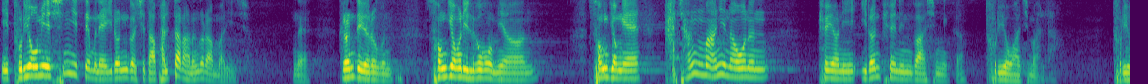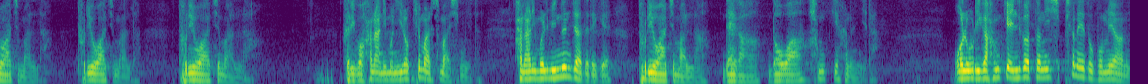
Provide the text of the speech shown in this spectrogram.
이 두려움의 심리 때문에 이런 것이 다 발달하는 거란 말이죠. 네. 그런데 여러분 성경을 읽어보면 성경에 가장 많이 나오는 표현이 이런 표현인 거 아십니까? 두려워하지 말라. 두려워하지 말라. 두려워하지 말라. 두려워하지 말라. 그리고 하나님은 이렇게 말씀하십니다. 하나님을 믿는 자들에게 두려워하지 말라. 내가 너와 함께 하느니라. 오늘 우리가 함께 읽었던 이 시편에도 보면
